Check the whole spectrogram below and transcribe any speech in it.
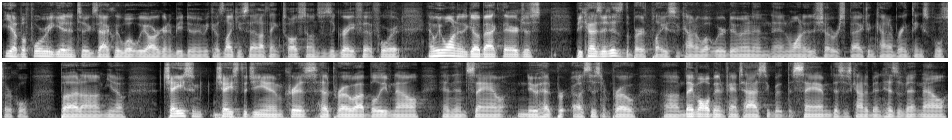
Yeah, before we get into exactly what we are going to be doing, because like you said, I think 12 Stones is a great fit for it. And we wanted to go back there just because it is the birthplace of kind of what we're doing and, and wanted to show respect and kind of bring things full circle. But, um, you know, Chase and Chase, the GM, Chris, head pro, I believe now, and then Sam, new head pro, assistant pro. Um, they've all been fantastic, but the Sam, this has kind of been his event now,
